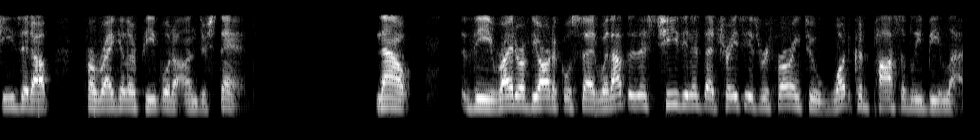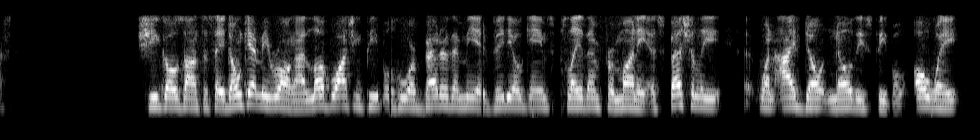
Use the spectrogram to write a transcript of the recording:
cheese it up for regular people to understand. Now, the writer of the article said, without this cheesiness that Tracy is referring to, what could possibly be left? She goes on to say, Don't get me wrong, I love watching people who are better than me at video games play them for money, especially when I don't know these people. Oh, wait,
